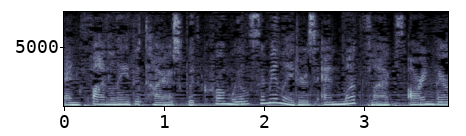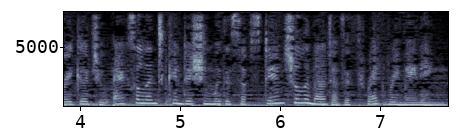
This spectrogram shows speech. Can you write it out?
And finally the tires with chrome wheel simulators and mud flaps are in very good to excellent condition with a substantial amount of the thread remaining.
